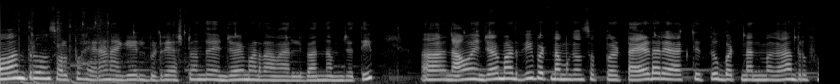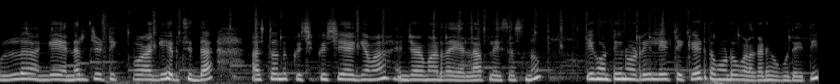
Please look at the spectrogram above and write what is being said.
ಅವಂತರೂ ಒಂದು ಸ್ವಲ್ಪ ಹೈರಾಣಾಗೇ ಇಲ್ಲ ಬಿಡ್ರಿ ಅಷ್ಟೊಂದು ಎಂಜಾಯ್ ಮಾಡ್ದವ ಅಲ್ಲಿ ಬಂದು ನಮ್ಮ ಜೊತೆ. ನಾವು ಎಂಜಾಯ್ ಮಾಡಿದ್ವಿ ಬಟ್ ನಮ್ಗೆ ಒಂದು ಸ್ವಲ್ಪ ಟಯರ್ಡರೇ ಆಗ್ತಿತ್ತು ಬಟ್ ನನ್ನ ಮಗ ಅಂದ್ರೆ ಫುಲ್ ಹಂಗೆ ಎನರ್ಜೆಟಿಕ್ ಆಗಿ ಇರ್ತಿದ್ದ. ಅಷ್ಟೊಂದು ಖುಷಿ ಖುಷಿಯಾಗಿ ಅವ ಎಂಜಾಯ್ ಮಾಡ್ದೆ ಎಲ್ಲ ಪ್ಲೇಸಸ್ನು ಈಗ ಹೊಂಟಿವಿ ನೋಡ್ರಿ, ಇಲ್ಲಿ ಟಿಕೆಟ್ ತೊಗೊಂಡು ಒಳಗಡೆ ಹೋಗೋದೈತಿ.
